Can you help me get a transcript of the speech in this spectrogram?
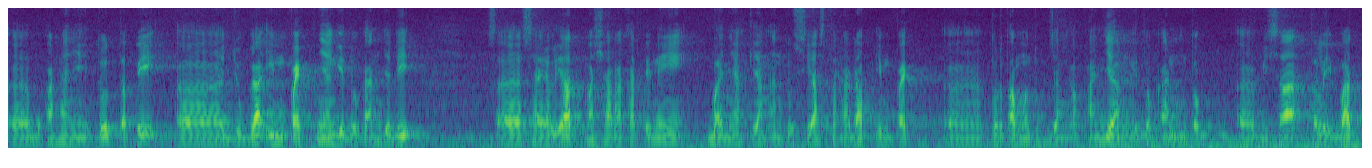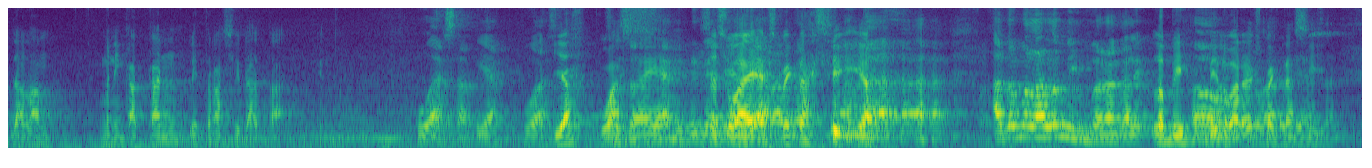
eh, bukan hanya itu tapi eh, juga impactnya gitu kan. Jadi sa- saya lihat masyarakat ini banyak yang antusias terhadap impact eh, terutama untuk jangka panjang gitu kan untuk eh, bisa terlibat dalam meningkatkan literasi data gitu. Puas tapi ya, puas. Ya, puas. Sesuai ya dengan Sesuai ekspektasi, ya. Atau malah lebih barangkali. Lebih, di luar luar ekspektasi. biasa.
